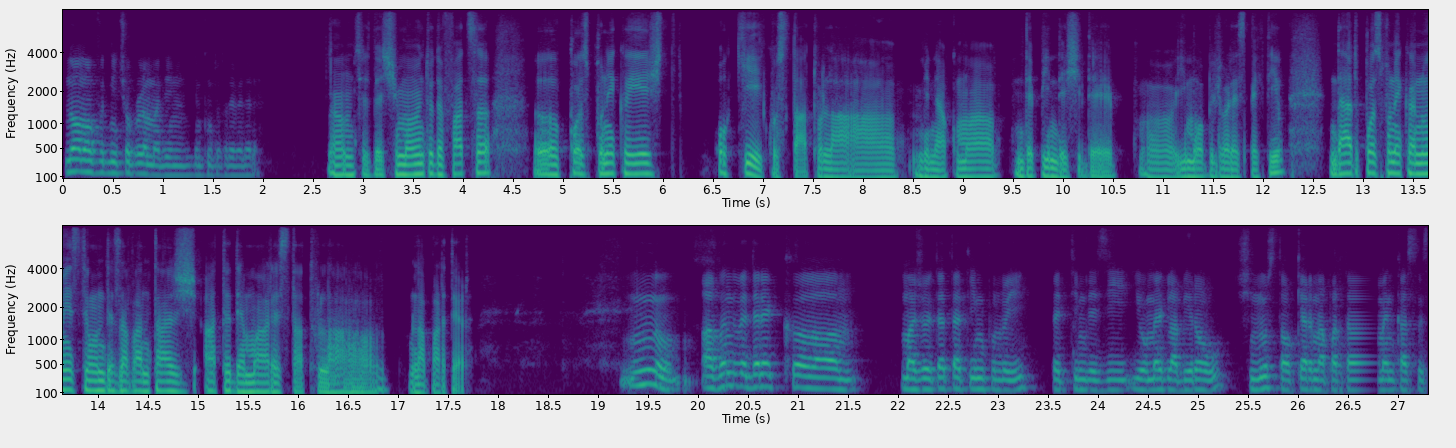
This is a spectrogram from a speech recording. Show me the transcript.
nu am avut nicio problemă din, din punctul ăsta de vedere. Am înțeles. Deci în momentul de față uh, poți spune că ești ok cu statul la, bine, acum depinde și de uh, imobilul respectiv, dar pot spune că nu este un dezavantaj atât de mare statul la, la parter. Nu, având în vedere că majoritatea timpului, pe timp de zi, eu merg la birou și nu stau chiar în apartament ca să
